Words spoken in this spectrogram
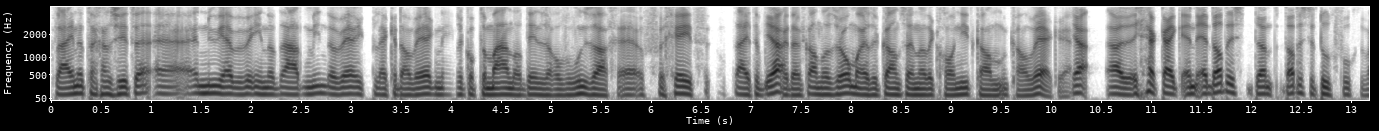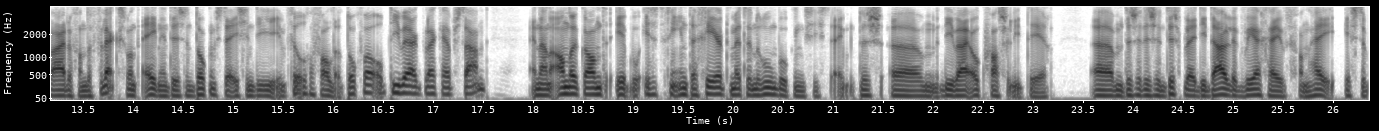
kleiner te gaan zitten. Eh, en nu hebben we inderdaad minder werkplekken dan werknemers. Als ik op de maandag, dinsdag of woensdag eh, vergeet op tijd te Ja. boeken, dan kan er zomaar eens een kans zijn dat ik gewoon niet kan, kan werken. Ja, eh, ja kijk, en, en dat, is, dat, dat is de toegevoegde waarde van de Flex. Want één, het is een docking station die je in veel gevallen toch wel op die werkplek hebt staan. En aan de andere kant is het geïntegreerd met een roombooking systeem. Dus ehm, die wij ook faciliteren. Ehm, dus het is een display die duidelijk weergeeft van, hey, is de,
